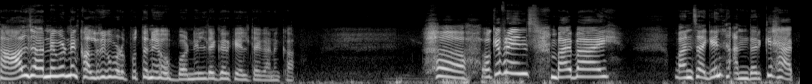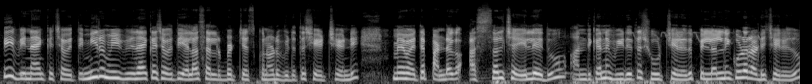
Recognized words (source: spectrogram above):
కాలు జారినా కూడా నేను కలరికి పడిపోతానే బండిల దగ్గరికి వెళ్తే కనుక okay friends bye bye once again అందరికీ హ్యాపీ వినాయక చవితి. మీరు మీ వినాయక చవితి ఎలా సెలబ్రేట్ చేసుకున్నాడో వీడియోతో షేర్ చేయండి. మేమైతే పండగ అస్సలు చేయలేదు. అందుకని వీడియోతో షూట్ చేయలేదు. పిల్లల్ని కూడా రెడీ చేయలేదు.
